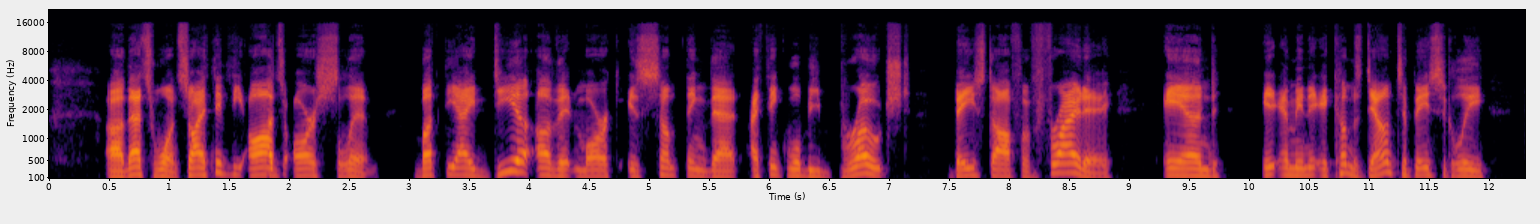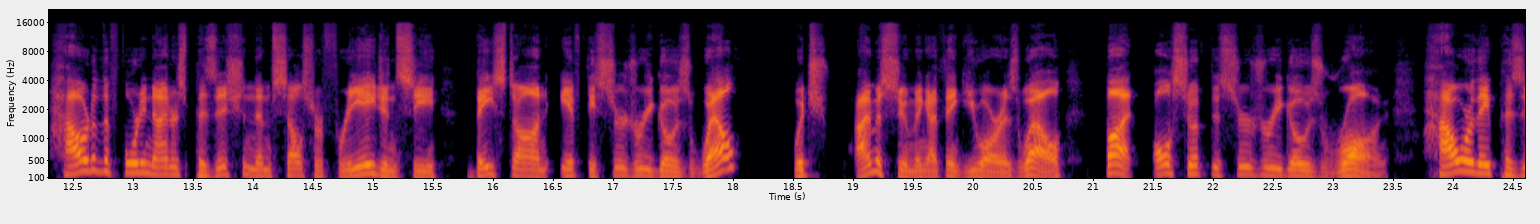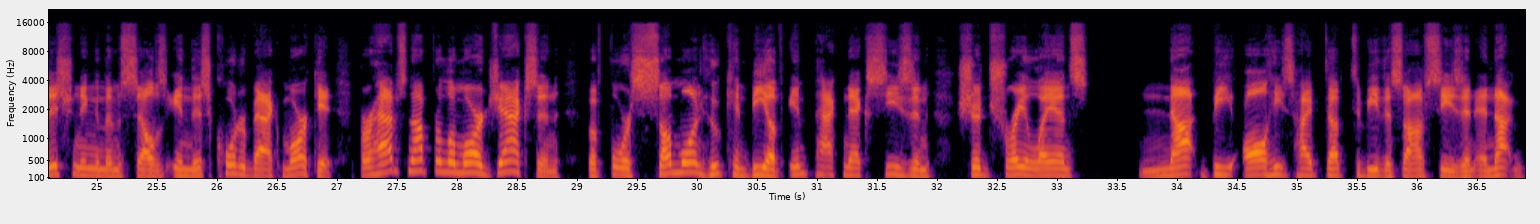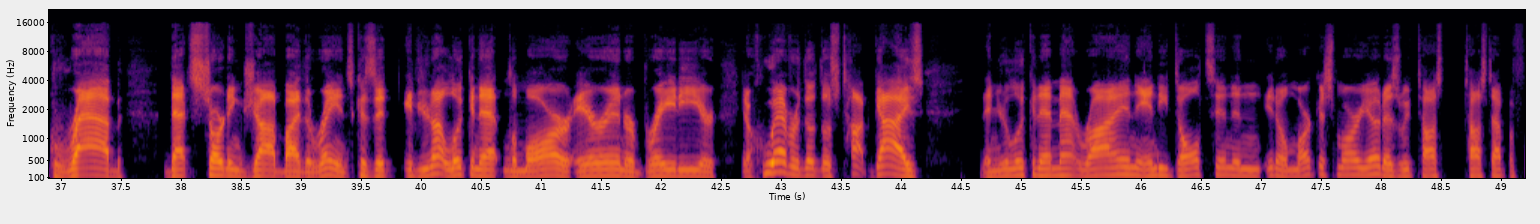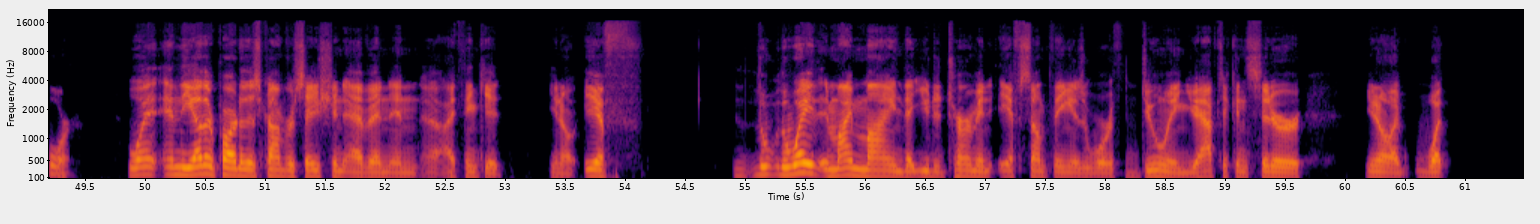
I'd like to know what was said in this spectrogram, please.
Uh, that's one. So I think the odds are slim. But the idea of it, Mark, is something that I think will be broached based off of Friday. And it, I mean, it comes down to basically how do the 49ers position themselves for free agency based on if the surgery goes well, which I'm assuming, I think you are as well, but also if the surgery goes wrong. How are they positioning themselves in this quarterback market? Perhaps not for Lamar Jackson, but for someone who can be of impact next season should Trey Lance not be all he's hyped up to be this offseason and not grab that starting job by the reins. Because if you're not looking at Lamar or Aaron or Brady or you know whoever those top guys, then you're looking at Matt Ryan, Andy Dalton, and you know Marcus Mariota, as we've tossed tossed out before. Well, and the other part of this conversation, Evan, and uh, I think it, you know, if the, the way in my mind that you determine if something is worth doing, you have to consider, you know, like what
